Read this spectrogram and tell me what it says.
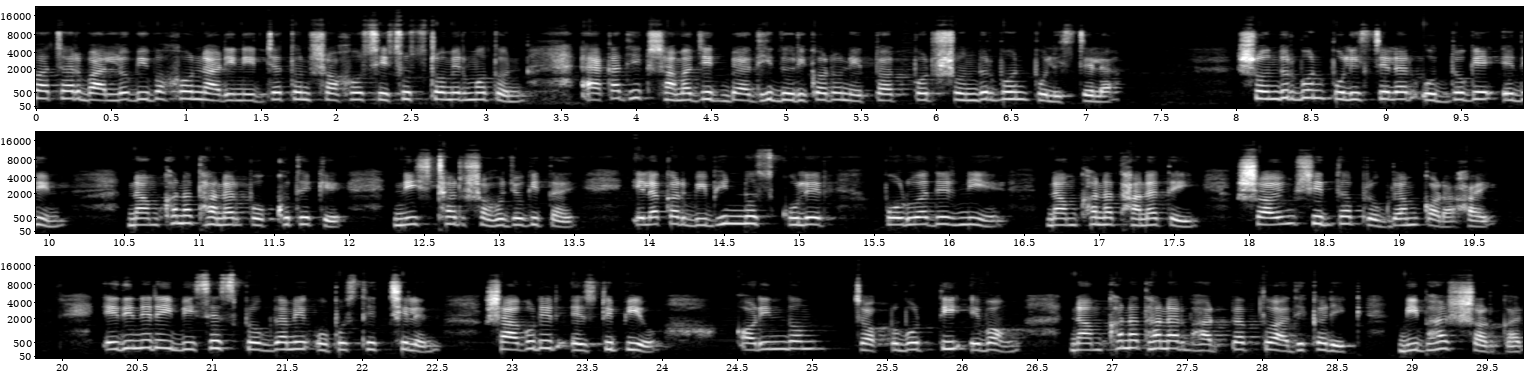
পাচার, বাল্যবিবাহ, নারী নির্যাতন সহ শিশুশ্রমের মতন একাধিক সামাজিক ব্যাধি দূরীকরণে তৎপর সুন্দরবন পুলিশ জেলা। সুন্দরবন পুলিশ জেলার উদ্যোগে এদিন নামখানা থানার পক্ষ থেকে নিষ্ঠার সহযোগিতায় এলাকার বিভিন্ন স্কুলের পড়ুয়াদের নিয়ে নামখানা থানাতেই স্বয়ংসিদ্ধা প্রোগ্রাম করা হয়। এদিনের এই বিশেষ প্রোগ্রামে উপস্থিত ছিলেন সাগরের এসডিপিও অরিন্দম চক্রবর্তী এবং নামখানা থানার ভারপ্রাপ্ত আধিকারিক বিভাস সরকার।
